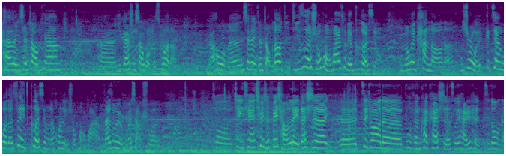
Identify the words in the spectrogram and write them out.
拍了一些照片，呃，应该是效果不错的。然后我们现在已经找不到底，笛子的手捧花特别个性，你们会看到的，这是我见过的最个性的婚礼手捧花。来总有什么想说的？就这一天确实非常累，但是呃，最重要的部分快开始了，所以还是很激动的，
